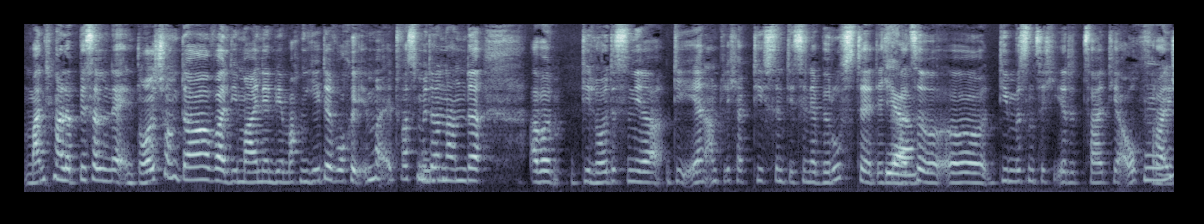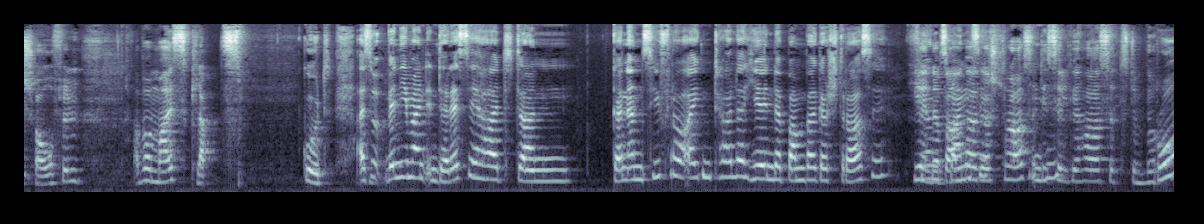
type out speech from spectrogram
manchmal ein bisschen eine Enttäuschung da, weil die meinen, wir machen jede Woche immer etwas mhm. miteinander. Aber die Leute sind ja, die ehrenamtlich aktiv sind, die sind ja berufstätig. Ja. Also äh, die müssen sich ihre Zeit ja auch mhm. freischaufeln. Aber meist klappt's. Gut. Also wenn jemand Interesse hat, dann Gern an Sie, Frau Eigenthaler, hier in der Bamberger Straße. Hier 24. in der Bamberger Straße, Mhm. die Silke Haas sitzt im Büro.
